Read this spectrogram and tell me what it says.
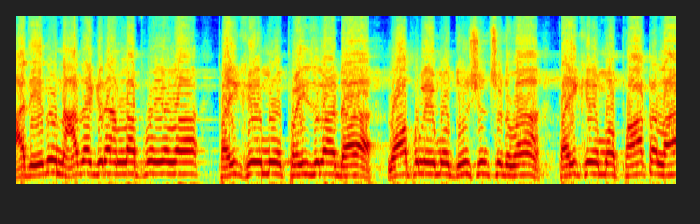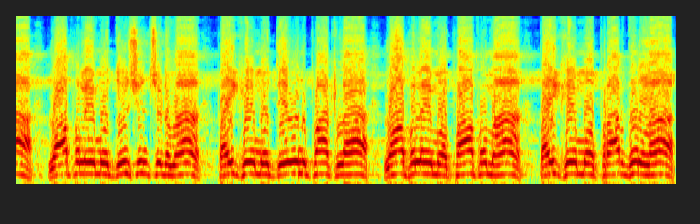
అదేదో నా దగ్గర అనలా పోయావా? పైకేమో ప్రైజులాడా? లోపలేమో దూషించడమా? పైకేమో పాటలా? లోపలేమో దూషించడమా? పైకేమో దేవుని పాటలా? లోపలేమో పాపమా? పైకేమో ప్రార్థనలా?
